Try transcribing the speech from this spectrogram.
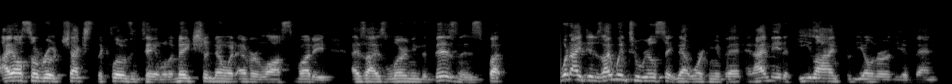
I also wrote checks to the closing table to make sure no one ever lost money as I was learning the business. But what I did is I went to a real estate networking event and I made a beeline for the owner of the event.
